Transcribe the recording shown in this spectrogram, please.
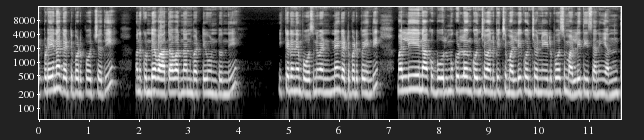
ఎప్పుడైనా గట్టిపడిపోవచ్చు అది మనకుండే వాతావరణాన్ని బట్టి ఉంటుంది. ఇక్కడ నేను పోసిన వెంటనే గట్టిపడిపోయింది. మళ్ళీ నాకు బూర్ముకుడులో ఇంకొంచెం అనిపించి మళ్ళీ కొంచెం నీళ్ళు పోసి మళ్ళీ తీసాను ఎంత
